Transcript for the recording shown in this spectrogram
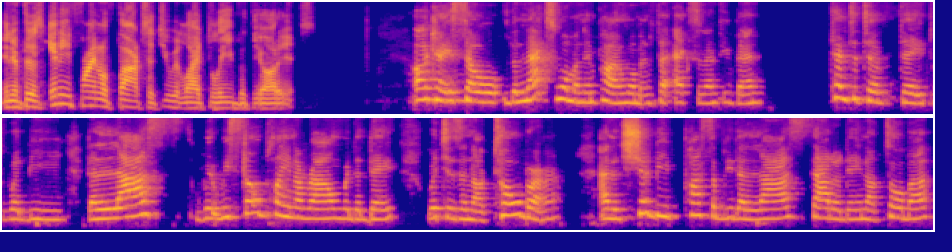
and if there's any final thoughts that you would like to leave with the audience Okay, so the next Woman Empowering Women for Excellent event tentative date would be the last. We're still playing around with the date, which is in October, and it should be possibly the last Saturday in October.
